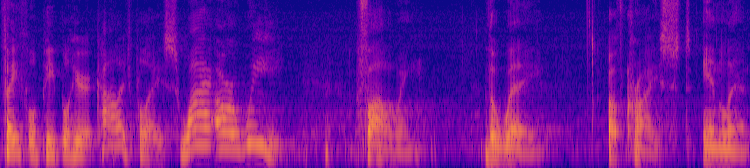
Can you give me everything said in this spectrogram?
faithful people here at College Place? Why are we following the way of Christ in Lent,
